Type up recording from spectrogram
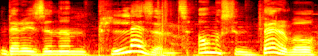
there is an unpleasant, almost unbearable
